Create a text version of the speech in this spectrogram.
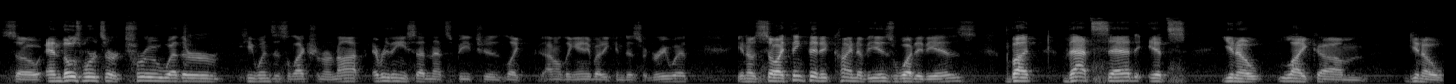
so, and those words are true whether he wins this election or not. Everything he said in that speech is like I don't think anybody can disagree with. You know, so I think that it kind of is what it is. But that said, it's you know like um, you know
